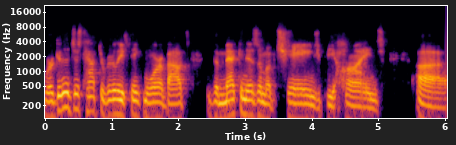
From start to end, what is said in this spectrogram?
we're going to just have to really think more about the mechanism of change behind uh,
